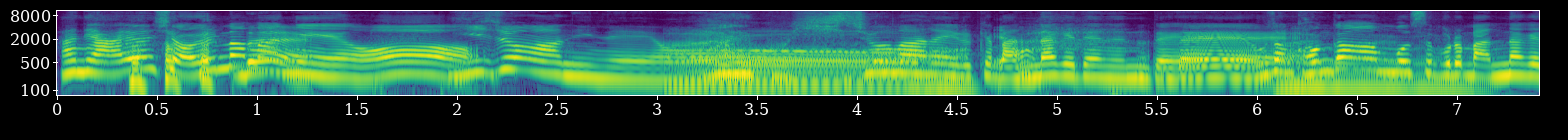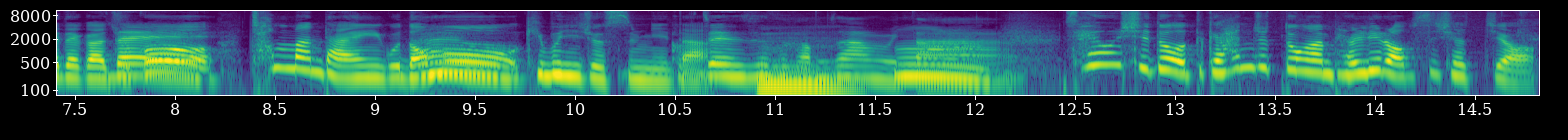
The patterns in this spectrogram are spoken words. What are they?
아니, 아연 씨 얼마 네. 만이에요? 2주 만이네요. 아이고, 2주 만에 이렇게 야. 만나게 되는데 네. 우선 건강한 아이고, 모습으로 만나게 돼가지고 네. 천만 다행이고 너무 아유. 기분이 좋습니다. 걱정해주셔서 음. 감사합니다. 세훈 씨도 어떻게 한 주 동안 별일 없으셨죠?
